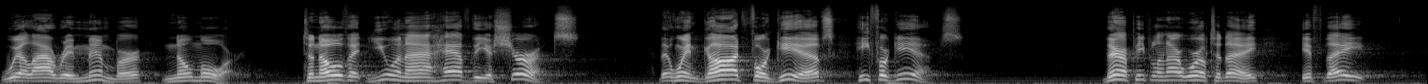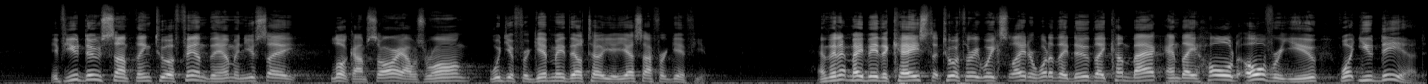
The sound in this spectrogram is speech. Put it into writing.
will I remember no more. To know that you and I have the assurance that when God forgives, He forgives. There are people in our world today, if they if you do something to offend them and you say, Look, I'm sorry, I was wrong, would you forgive me? They'll tell you, Yes, I forgive you. And then it may be the case that two or three weeks later, what do they do? They come back and they hold over you what you did.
